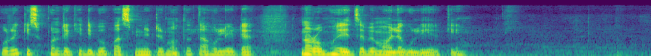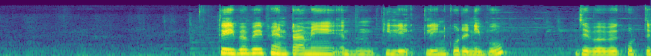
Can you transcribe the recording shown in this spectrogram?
করে কিছুক্ষণ রেখে দিব পাঁচ মিনিটের মতো, তাহলে এটা নরম হয়ে যাবে ময়লাগুলি আর কি। তো এইভাবেই ফ্যানটা আমি ক্লিন করে নিব, যেভাবে করতে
